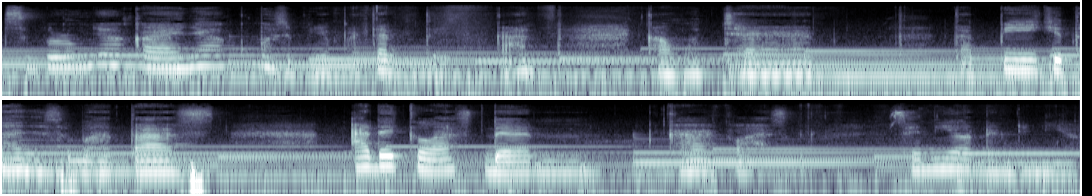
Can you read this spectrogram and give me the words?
sebelumnya kayaknya aku masih punya pacar gitu ya kan? Kamu chat. Tapi kita hanya sebatas ada kelas dan kakak senior dan junior.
